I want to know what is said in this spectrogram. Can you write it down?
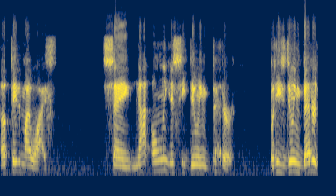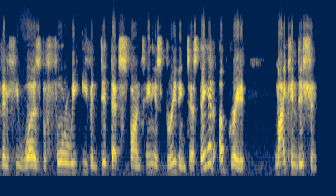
updated my wife saying not only is he doing better but he's doing better than he was before we even did that spontaneous breathing test. They had upgraded my condition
